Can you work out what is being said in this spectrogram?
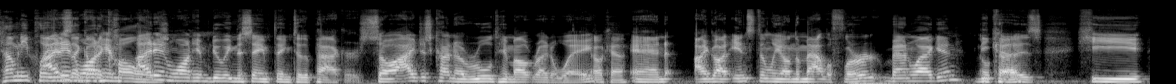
how many players that go want to him. college? I didn't want him doing the same thing to the Packers, so I just kind of ruled him out right away. Okay. and I got instantly on the Matt Lafleur bandwagon because he.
